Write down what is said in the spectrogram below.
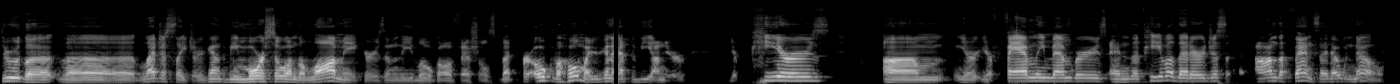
through the the legislature. You're going to be more so on the lawmakers and the local officials. But for Oklahoma, you're going to have to be on your your peers, um, your your family members, and the people that are just on the fence. They don't know,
